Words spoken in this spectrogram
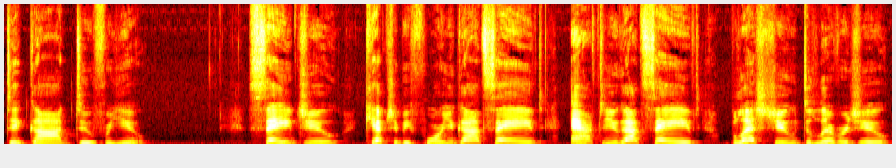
did God do for you? Saved you, kept you before you got saved, after you got saved, blessed you, delivered you.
